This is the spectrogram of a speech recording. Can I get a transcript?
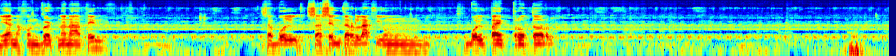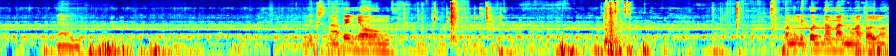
Yan, na-convert na natin. Sa ball, sa center lock yung ball type rotor. Yan. Next natin yung panglikod naman mga tol, no?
